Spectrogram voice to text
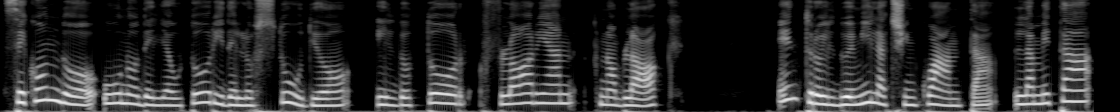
Secondo uno degli autori dello studio, il dottor Florian Knobloch, entro il 2050 la metà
